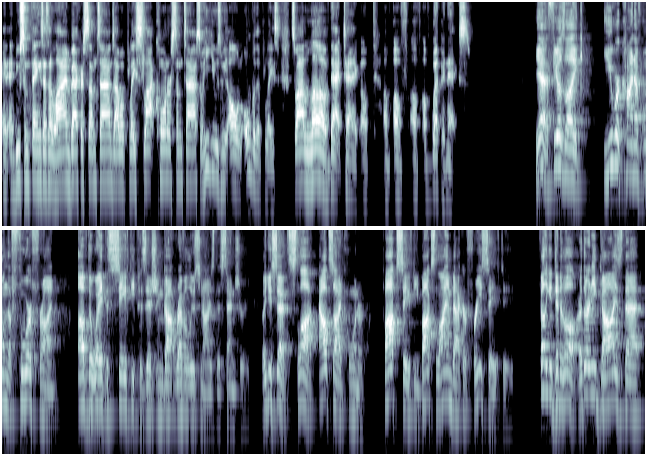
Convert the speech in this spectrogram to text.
and, and do some things as a linebacker. Sometimes I would play slot corner sometimes. So he used me all over the place. So I love that tag of of of of, of Weapon X. Yeah, it feels like you were kind of on the forefront of the way the safety position got revolutionized this century. Like you said, slot, outside corner, box safety, box linebacker, free safety. Felt like you did it all. Are there any guys that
